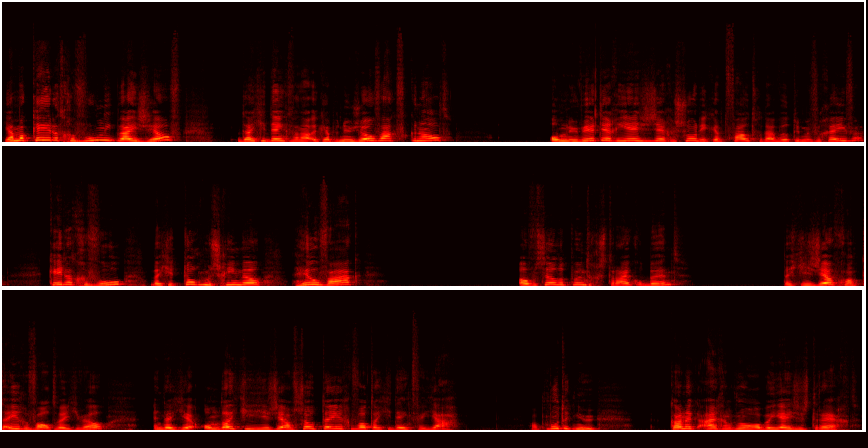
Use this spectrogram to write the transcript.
Ja, maar ken je dat gevoel niet bij jezelf? Dat je denkt van nou, ik heb het nu zo vaak verknald. Om nu weer tegen Jezus te zeggen, sorry, ik heb het fout gedaan, wilt u me vergeven? Ken je dat gevoel dat je toch misschien wel heel vaak over hetzelfde punt gestruikeld bent. Dat je jezelf gewoon tegenvalt, weet je wel. En dat je, omdat je jezelf zo tegenvalt, dat je denkt van ja, wat moet ik nu? Kan ik eigenlijk nog wel bij Jezus terecht?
